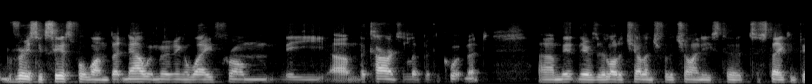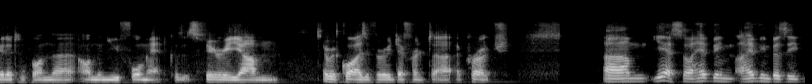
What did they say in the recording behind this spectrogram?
very successful one. But now we're moving away from the um, the current Olympic equipment. Um, there, there's a lot of challenge for the Chinese to, to stay competitive on the on the new format because it's very um, it requires a very different uh, approach. Um, yeah, so I have been I have been busy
